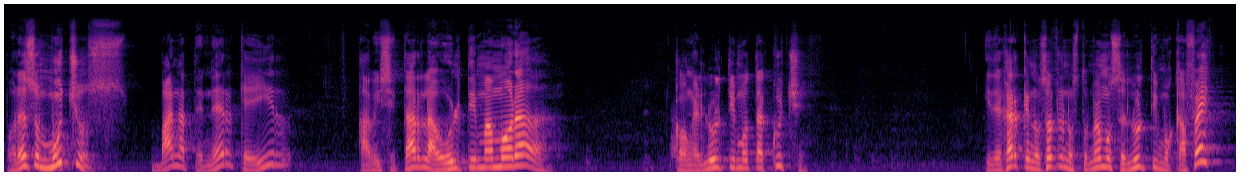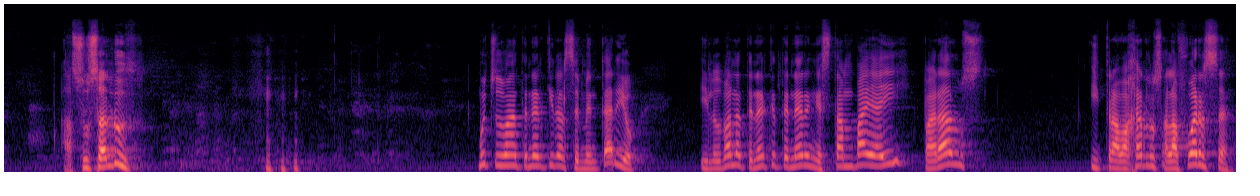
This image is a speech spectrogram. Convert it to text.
Por eso muchos van a tener que ir a visitar la última morada con el último tacuche y dejar que nosotros nos tomemos el último café a su salud. Muchos van a tener que ir al cementerio y los van a tener que tener en stand-by ahí, parados y trabajarlos a la fuerza.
